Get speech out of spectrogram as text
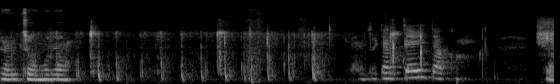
염청 그냥. 나 때리다가. 야,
